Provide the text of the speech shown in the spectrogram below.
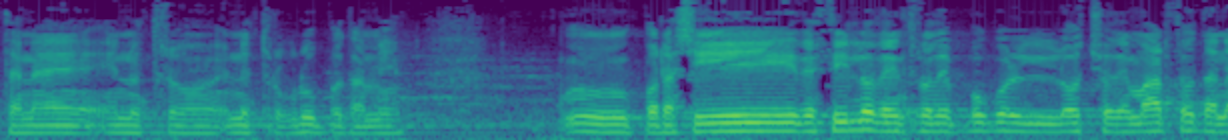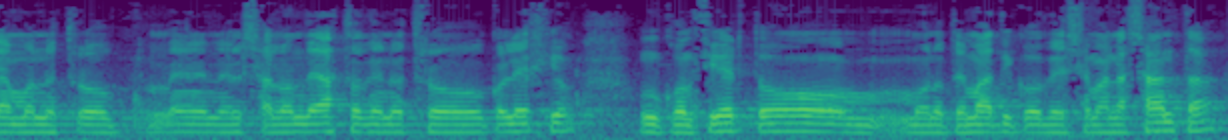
tener en nuestro, en nuestro grupo también. Mm, por así decirlo, dentro de poco, el 8 de marzo, tenemos nuestro, en el salón de actos de nuestro colegio un concierto monotemático de Semana Santa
